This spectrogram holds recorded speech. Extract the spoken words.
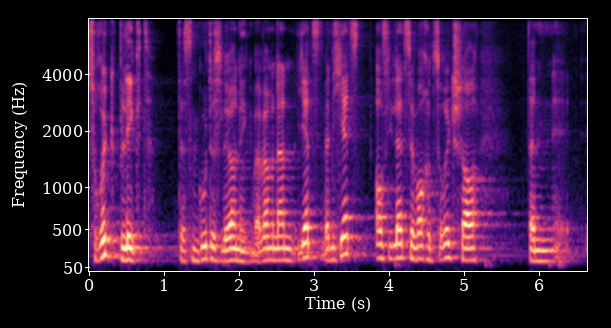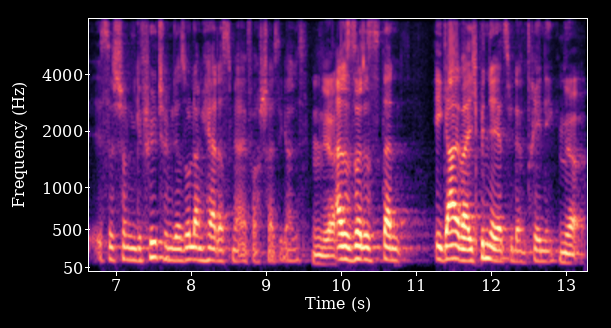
zurückblickt das ist ein gutes Learning. Weil wenn man dann jetzt, wenn ich jetzt auf die letzte Woche zurückschaue, dann ist es schon gefühlt schon wieder so lange her, dass es mir einfach scheißegal ist. Ja. Also so, das ist dann egal, weil ich bin ja jetzt wieder im Training. Ja.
